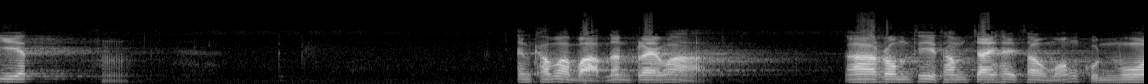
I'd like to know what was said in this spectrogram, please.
เอียด อันคำว่าบาปนั่นแปลว่า อารมณ์ที่ทำใจให้เศร้าหมองขุนมัว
